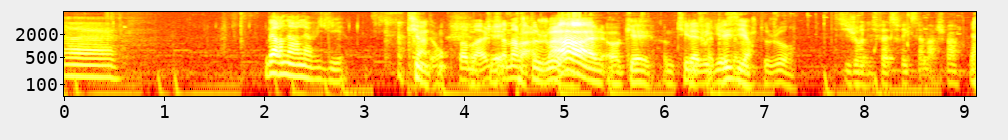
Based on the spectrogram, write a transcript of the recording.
Euh, Bernard Lavillier. Tiens donc. Pas mal, Ok, ça marche pas toujours. mal, ok. Un petit Ça me ferait lavillier, ça marche toujours. Si je redis fast fric, ça marche pas.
